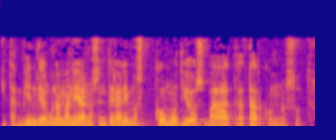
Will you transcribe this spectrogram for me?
y también de alguna manera nos enteraremos cómo Dios va a tratar con nosotros.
